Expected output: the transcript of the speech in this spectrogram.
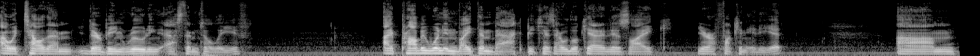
I would tell them they're being rude and ask them to leave. I probably wouldn't invite them back because I would look at it as like you're a fucking idiot. Um,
